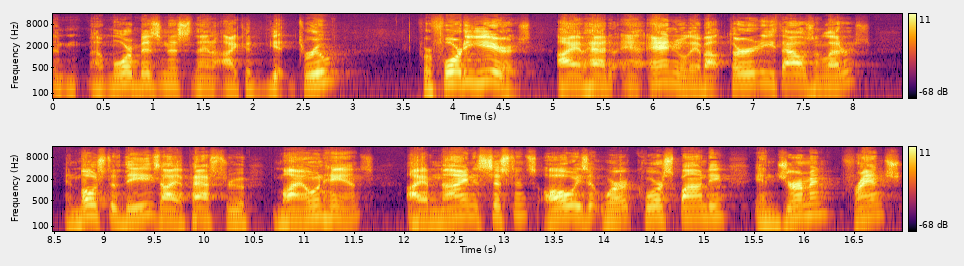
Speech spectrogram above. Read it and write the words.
uh, more business than I could get through. For 40 years, I have had annually about 30,000 letters, and most of these I have passed through my own hands. I have nine assistants, always at work, corresponding in German, French,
